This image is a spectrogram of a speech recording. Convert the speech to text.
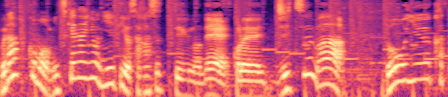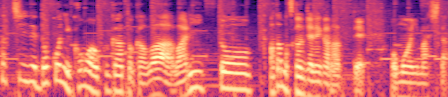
ブラフコマを見つけないようにイエティを探すっていうので、これ実は、どういう形でどこにコマを置くかとかは割と頭使うんじゃねえかなって思いました。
